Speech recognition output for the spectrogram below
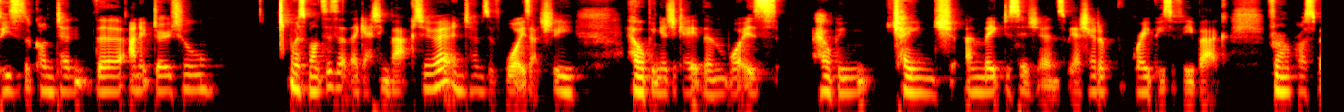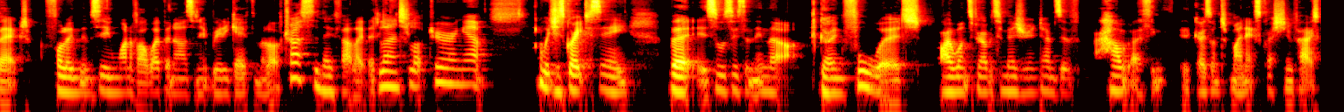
pieces of content, the anecdotal responses that they're getting back to it in terms of what is actually helping educate them, what is helping change and make decisions. We actually had a great piece of feedback from a prospect following them seeing one of our webinars, and it really gave them a lot of trust, and they felt like they'd learned a lot during it, which is great to see. But it's also something that going forward, I want to be able to measure in terms of how I think it goes on to my next question, in fact,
